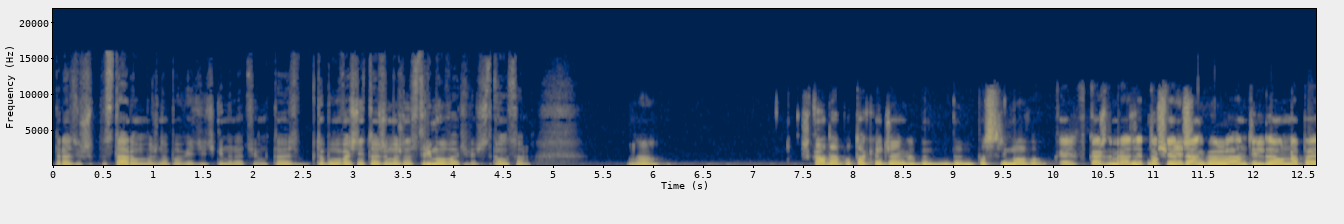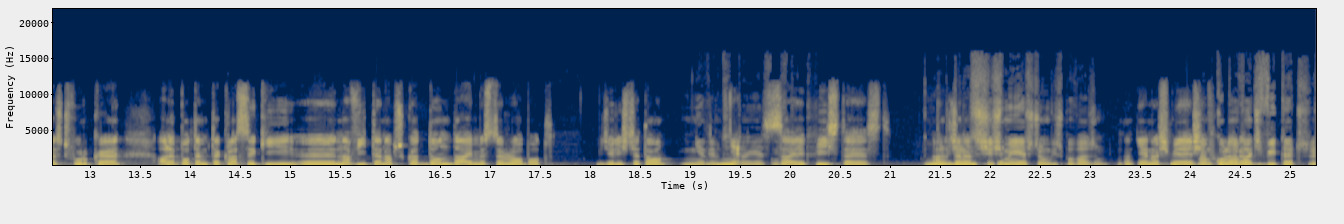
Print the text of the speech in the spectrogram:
teraz już starą można powiedzieć generacją, to, jest, to było właśnie to, że można streamować, wiesz, z konsol. No. Szkoda, bo Tokyo Jungle bym, bym postreamował. Okej, okay, w każdym razie Tokyo śmieszne. Jungle, Until Dawn na PS4, ale potem te klasyki yy, na Vita, na przykład Don't Die Mr. Robot. Widzieliście to? Nie wiem, co nie. to jest. Zajebiste jest. Ale teraz się śmiejesz, czy mówisz poważnie? No nie no, śmieję się Mam w cholerę. kupować Vita, czy,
